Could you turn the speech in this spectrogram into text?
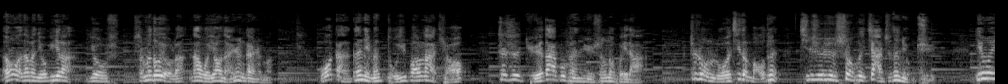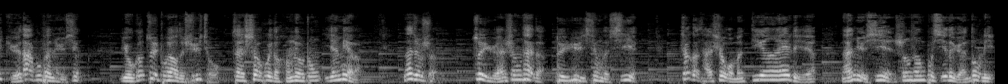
等我那么牛逼了，有什么都有了，那我要男人干什么？我敢跟你们赌一包辣条，这是绝大部分女生的回答。这种逻辑的矛盾其实是社会价值的扭曲，因为绝大部分女性有个最重要的需求，在社会的洪流中湮灭了，那就是最原生态的对异性的吸引，这个才是我们 DNA 里男女吸引生生不息的原动力，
